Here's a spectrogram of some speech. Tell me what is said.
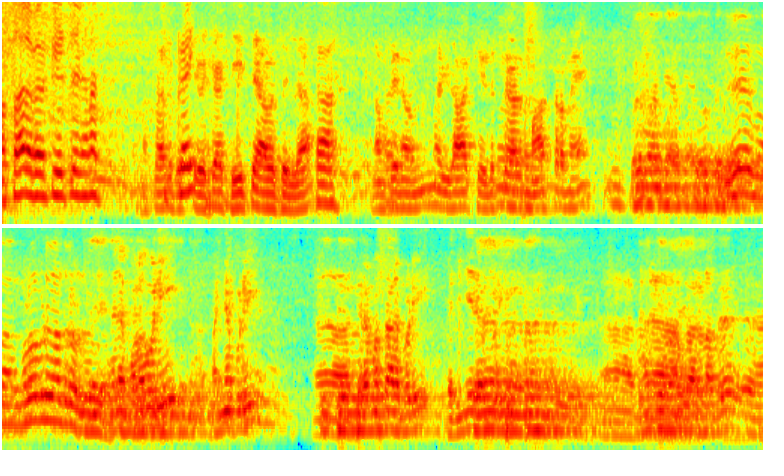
മസാല പുരട്ടി വെച്ചേക്കണം. മസാല പെട്ടി വെച്ചാൽ ചീറ്റ ആവത്തില്ല നമുക്കിനെ ഒന്ന് ഇതാക്കി എടുത്താൽ മാത്രമേ മുളക് പൊടി മാത്രമേ ഉള്ളൂ അല്ല? മുളകുപൊടി മഞ്ഞപ്പൊടി ആ, ഗരം മസാലപ്പൊടി പെരിഞ്ചീരപ്പൊടി പിന്നെ പറയണത് ആ,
